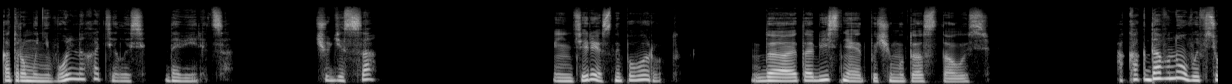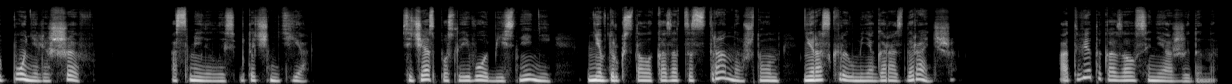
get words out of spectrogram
которому невольно хотелось довериться. Чудеса. Интересный поворот. Да, это объясняет, почему ты осталась. А как давно вы все поняли, шеф? Осмелилась уточнить я. Сейчас, после его объяснений, мне вдруг стало казаться странным, что он не раскрыл меня гораздо раньше. Ответ оказался неожиданным.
